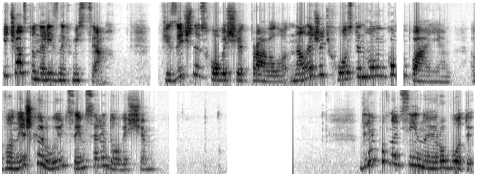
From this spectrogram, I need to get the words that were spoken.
і часто на різних місцях. Фізичне сховище, як правило, належить хостинговим компаніям, вони ж керують цим середовищем. Для повноцінної роботи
